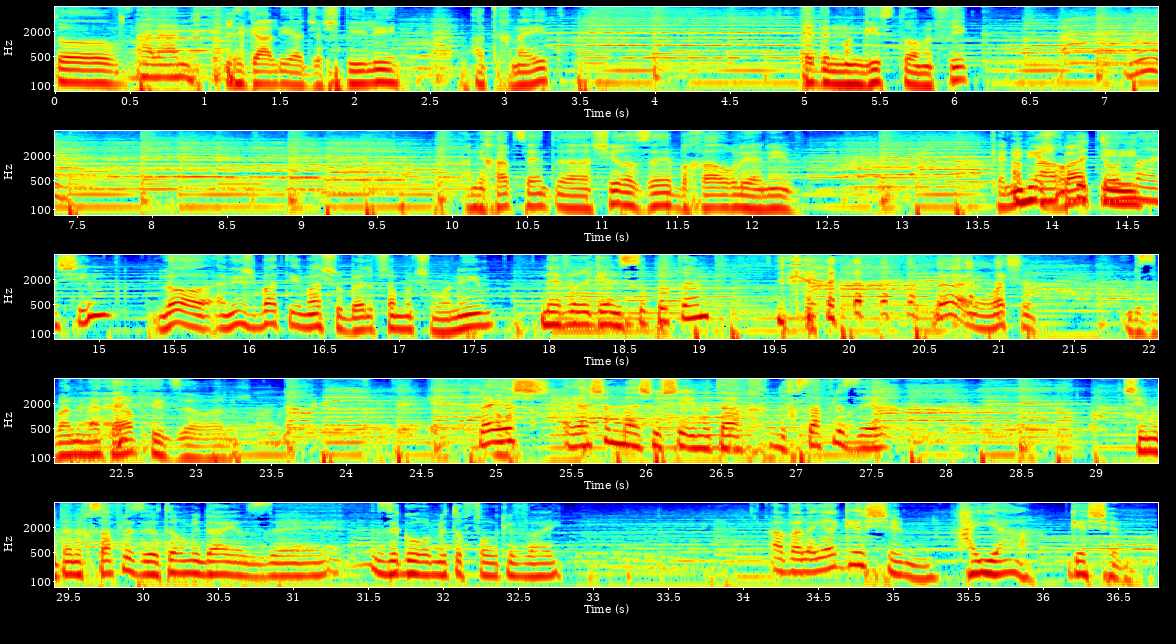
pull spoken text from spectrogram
טוב אהלן. לגלי אג'שווילי, הטכנאית. עדן מנגיסטו המפיק. אני חייב לציין את השיר הזה בחר אורלי יניב. כי אני אמר נשבעתי, בטון מאשים? לא, אני נשבעתי משהו ב-1980, never again סופרטראמפ? לא, למרות שבזמן אמת אהבתי את זה, אבל לא, יש, היה שם משהו שאם אתה נחשף לזה, שאם אתה נחשף לזה יותר מדי, אז uh, זה גורם לתופעות לוואי. אבל היה גשם, היה גשם.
